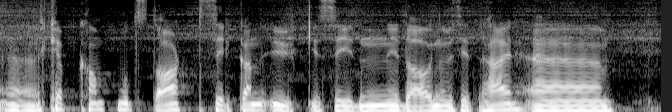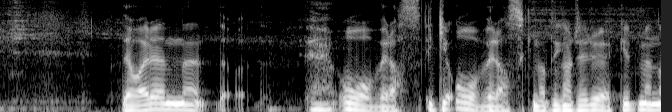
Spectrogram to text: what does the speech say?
eh, cupkamp mot start ca. en uke siden i dag når vi sitter her. Eh, det var en det var, eh, overras Ikke overraskende at vi kanskje røk ut, men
